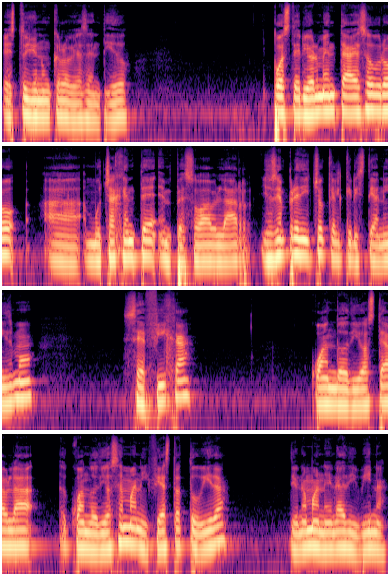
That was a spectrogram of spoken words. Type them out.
esto yo nunca lo había sentido. Posteriormente a eso, bro, a mucha gente empezó a hablar. Yo siempre he dicho que el cristianismo se fija cuando Dios te habla, cuando Dios se manifiesta tu vida de una manera divina,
